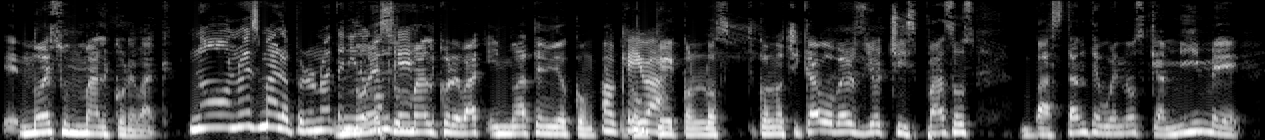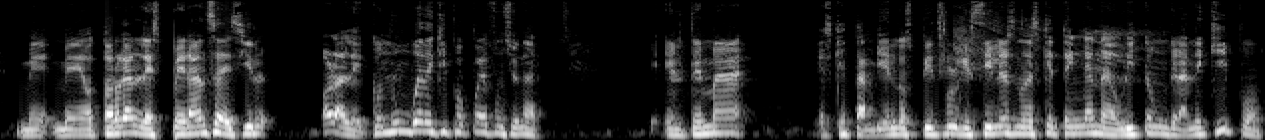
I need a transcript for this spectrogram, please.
eh, no es un mal coreback. No, no es malo, pero no ha tenido No con es qué. un mal coreback y no ha tenido con, Ok, con qué. Con los, con los Chicago Bears dio chispazos bastante buenos que a mí me, me, me otorgan la esperanza de decir, órale, con un buen equipo puede funcionar. El tema es que también los Pittsburgh Steelers no es que tengan ahorita un gran equipo.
